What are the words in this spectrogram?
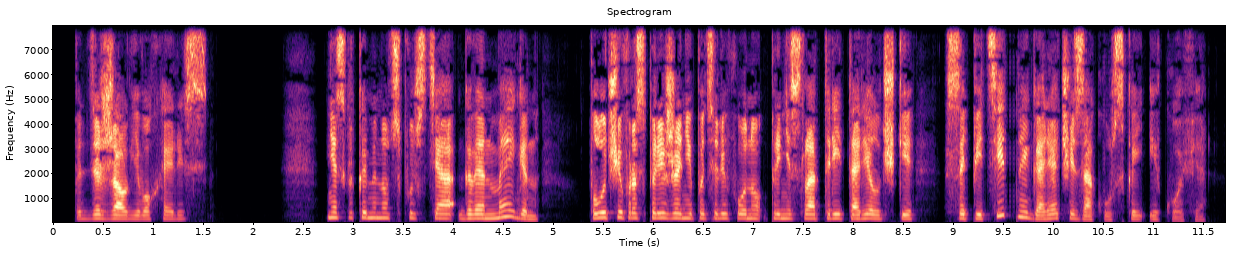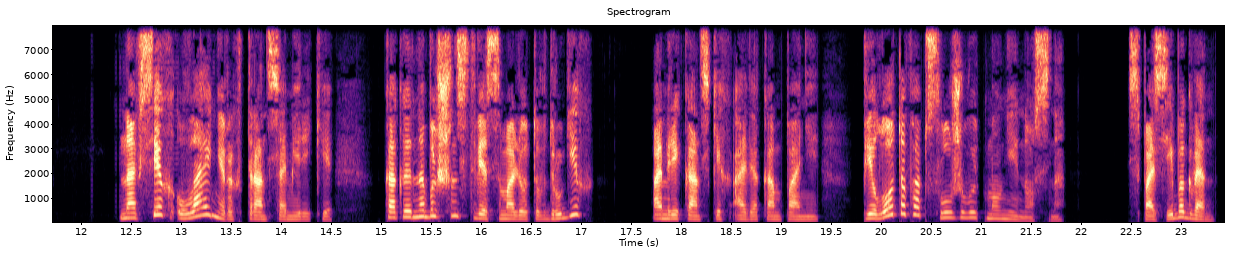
— поддержал его Хэрис. Несколько минут спустя Гвен Мейген, получив распоряжение по телефону, принесла три тарелочки с аппетитной горячей закуской и кофе. На всех лайнерах Трансамерики, как и на большинстве самолетов других американских авиакомпаний, пилотов обслуживают молниеносно. «Спасибо, Гвен», —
